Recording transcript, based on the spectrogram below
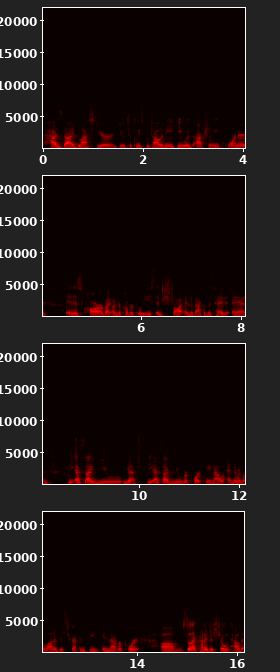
has died last year due to police brutality. He was actually cornered in his car by undercover police and shot in the back of his head. And the SIU, yes, the SIU report came out, and there was a lot of discrepancies in that report. Um, so that kind of just shows how the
